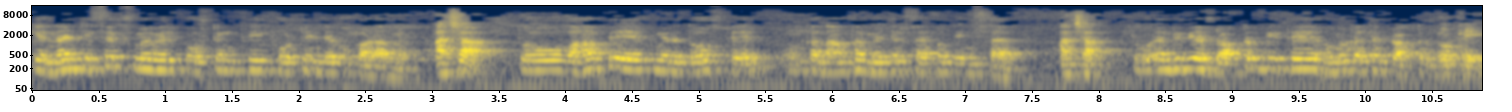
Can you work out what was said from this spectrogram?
کہ نائنٹی سکس میں میری پوسٹنگ تھی فورٹین ڈے بکاڑا میں. اچھا۔ تو وہاں پہ ایک میرے دوست تھے ان کا نام تھا میجر سیف الدین صاحب اچھا۔ تو وہ M B B S doctor بھی تھے ہومیوپیتھک ڈاکٹر بھی تھے۔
